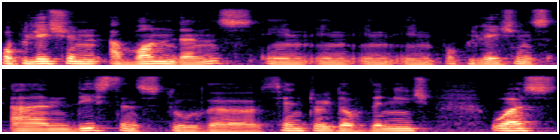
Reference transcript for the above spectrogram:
population abundance in, in, in, in, populations and distance to the centroid of the niche was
